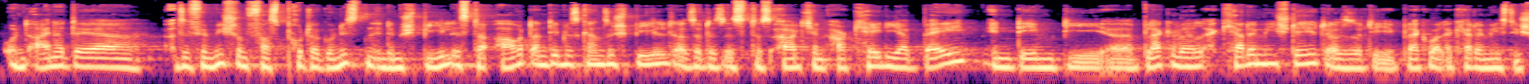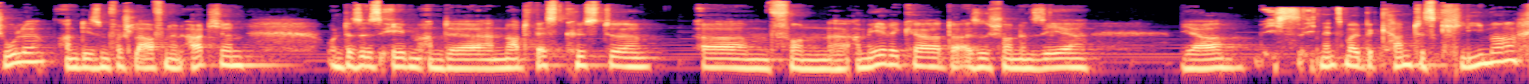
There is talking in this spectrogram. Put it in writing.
Und einer der, also für mich schon fast Protagonisten in dem Spiel ist der Ort, an dem das Ganze spielt. Also das ist das Örtchen Arcadia Bay, in dem die äh, Blackwell Academy steht. Also die Blackwell Academy ist die Schule an diesem verschlafenen Örtchen. Und das ist eben an der Nordwestküste ähm, von äh, Amerika. Da ist es schon ein sehr, ja, ich, ich nenne es mal bekanntes Klima.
